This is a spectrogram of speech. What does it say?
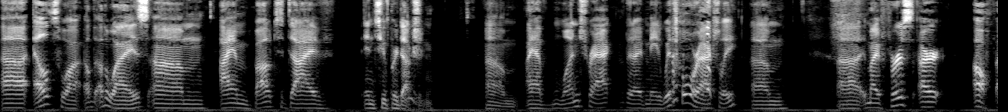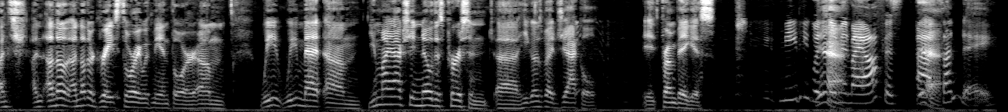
uh, elsewise, otherwise, um, I am about to dive into production. Um, I have one track that I've made with Thor, actually. Um, uh, my first art. Oh, another another great story with me and Thor. Um, we we met. Um, you might actually know this person. Uh, he goes by Jackal. From Vegas. Meeting with Yeah. him in my office uh, Yeah. Sunday.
